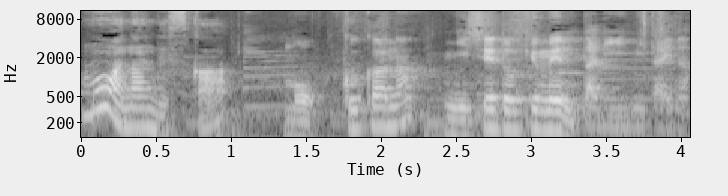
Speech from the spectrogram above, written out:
モは何ですか？モックかな？偽ドキュメンタリーみたいな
